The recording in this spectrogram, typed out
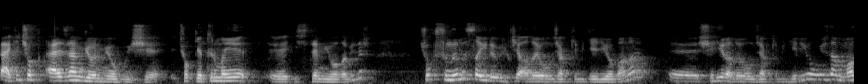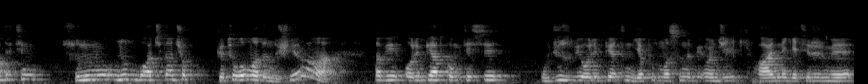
belki çok elzem görmüyor bu işi. Çok yatırmayı e, istemiyor olabilir. Çok sınırlı sayıda ülke aday olacak gibi geliyor bana. E, şehir aday olacak gibi geliyor. O yüzden Madrid'in sunumunun bu açıdan çok kötü olmadığını düşünüyorum ama tabii Olimpiyat Komitesi ucuz bir olimpiyatın yapılmasını bir öncelik haline getirir mi?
